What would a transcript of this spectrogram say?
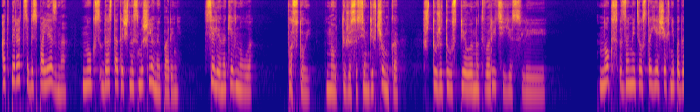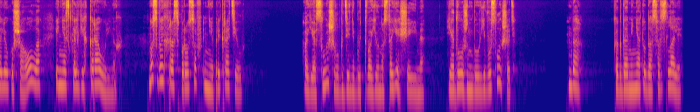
Отпираться бесполезно. Нокс достаточно смышленый парень. Селена кивнула. «Постой, но ты же совсем девчонка. Что же ты успела натворить, если...» Нокс заметил стоящих неподалеку Шаола и нескольких караульных, но своих расспросов не прекратил. «А я слышал где-нибудь твое настоящее имя. Я должен был его слышать». «Да. Когда меня туда сослали,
